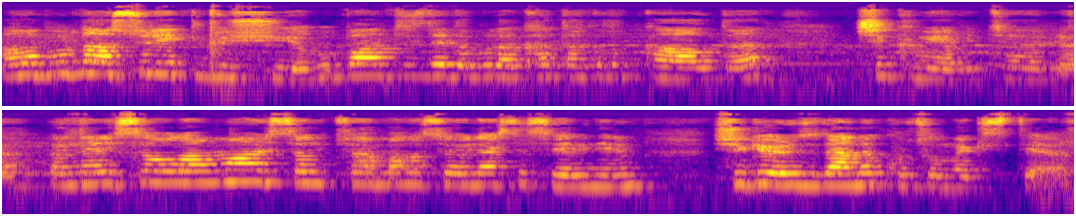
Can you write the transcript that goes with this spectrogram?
Ama buradan sürekli düşüyor. Bu bant izleri de burada takılıp kaldı. Çıkmıyor bir türlü. Önerisi olan varsa lütfen bana söylerse sevinirim. Şu görüntüden de kurtulmak istiyorum.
